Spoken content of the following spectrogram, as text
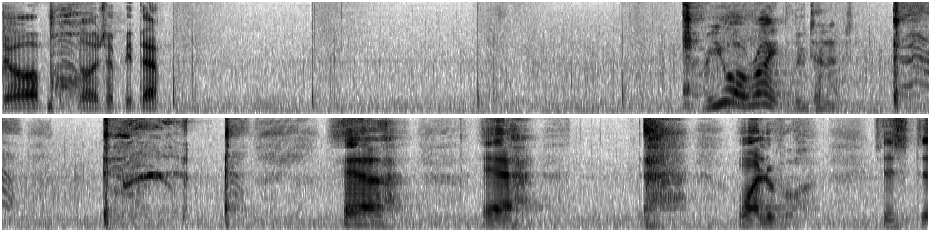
Joo, noin se pitää. Are you all right, Lieutenant? Yeah, yeah. Wonderful. Just uh,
